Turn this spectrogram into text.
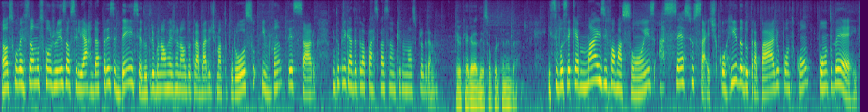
Nós conversamos com o juiz auxiliar da presidência do Tribunal Regional do Trabalho de Mato Grosso, Ivan Tessaro. Muito obrigada pela participação aqui no nosso programa. Eu que agradeço a oportunidade. E se você quer mais informações, acesse o site corridadotrabalho.com.br.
